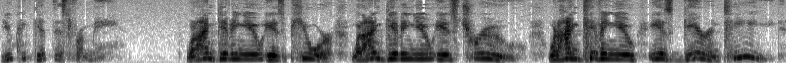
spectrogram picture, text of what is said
You can get this from me. What I'm giving you is pure. What I'm giving you is true. What I'm giving you is guaranteed.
